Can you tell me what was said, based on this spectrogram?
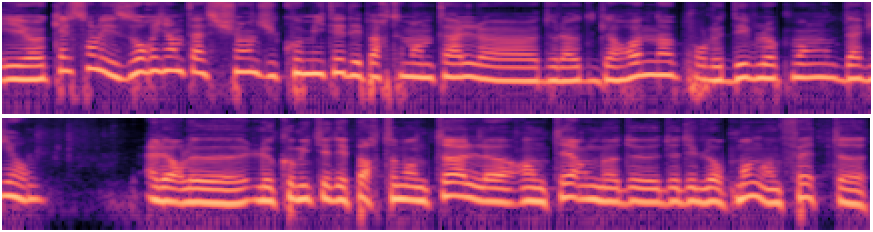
Et euh, quelles sont les orientations du comité départemental euh, de la Haute-Garonne pour le développement d'Aviron? Alors le, comité départemental, en termes de, développement, en fait, euh,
